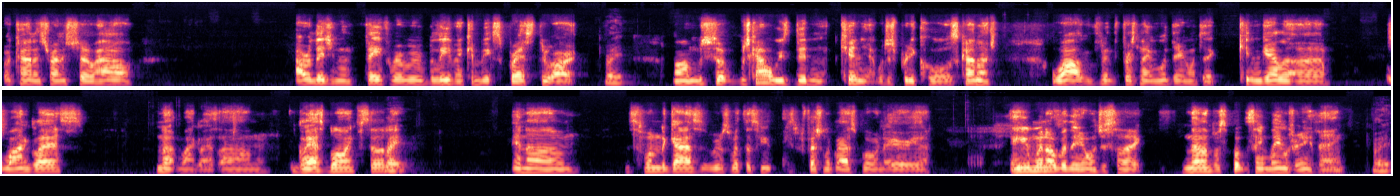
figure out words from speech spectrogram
or kind of trying to show how our religion and faith, wherever we believe in, can be expressed through art. Right. Um, which which kind of what we did in Kenya, which is pretty cool. It's kind of wild. The first night we went there, we went to Kitengela uh, wine glass, not wine glass, um, glass blowing facility, Right. and um, it's one of the guys that was with us. He, he's a professional glass blower in the area, and he went over there and was just like, none of us spoke the same language or anything, Right.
